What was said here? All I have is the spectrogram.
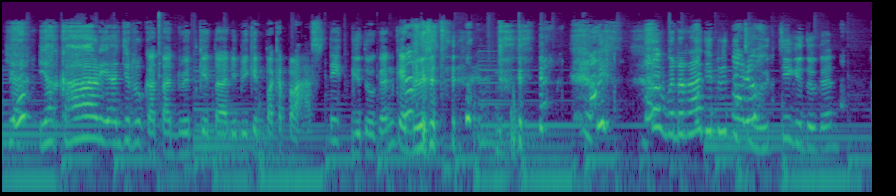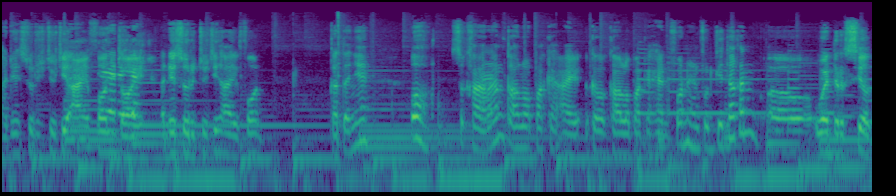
Ya ya kali anjir. Lu kata duit kita dibikin pakai plastik gitu kan kayak duit. Ini bener aja duit dicuci gitu kan. Ada yang suruh cuci iPhone Iya, coy. ada yang suruh cuci iPhone. Katanya oh sekarang kalau pakai kalau- pakai handphone handphone kita kan uh, weather shield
